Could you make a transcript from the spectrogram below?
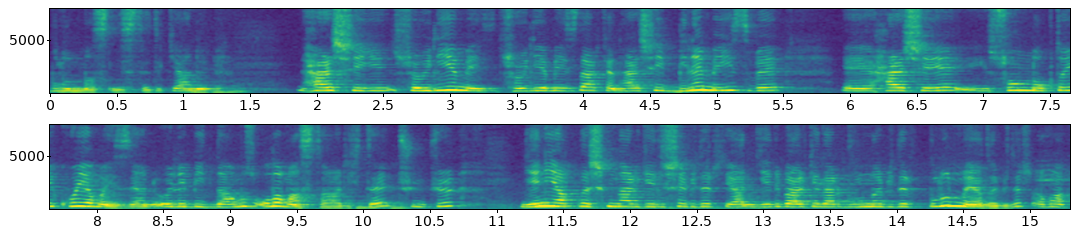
bulunmasını istedik. Yani her şeyi söyleyemeyiz, söyleyemeyiz derken her şeyi bilemeyiz ve e, her şeye son noktayı koyamayız. Yani öyle bir iddiamız olamaz tarihte. Çünkü yeni yaklaşımlar gelişebilir. Yani yeni belgeler bulunabilir, bulunmayabilir ama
